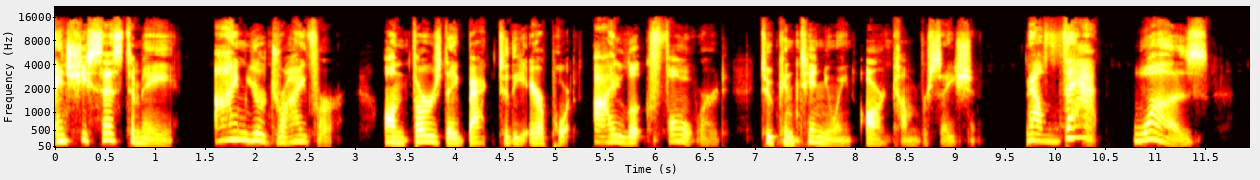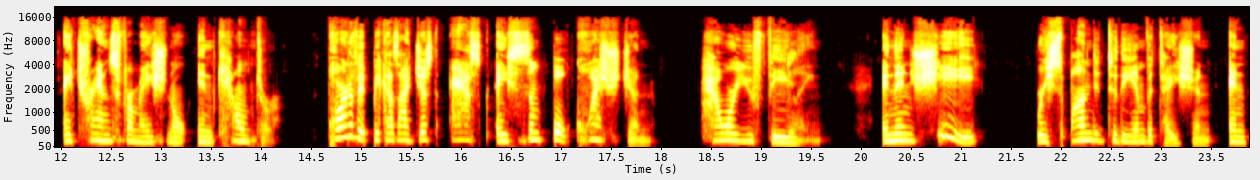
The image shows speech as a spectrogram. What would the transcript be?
And she says to me, I'm your driver on Thursday back to the airport. I look forward to continuing our conversation. Now, that was a transformational encounter. Part of it because I just asked a simple question How are you feeling? And then she responded to the invitation and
